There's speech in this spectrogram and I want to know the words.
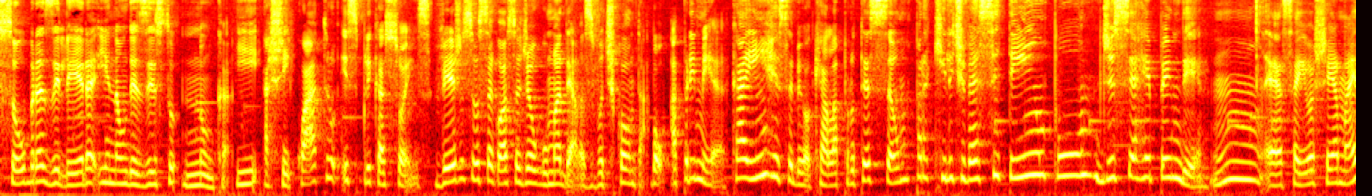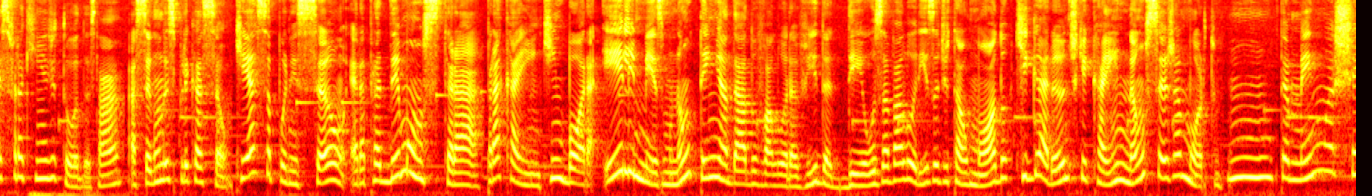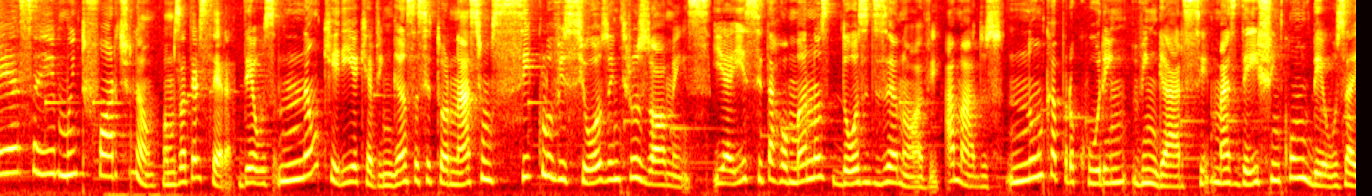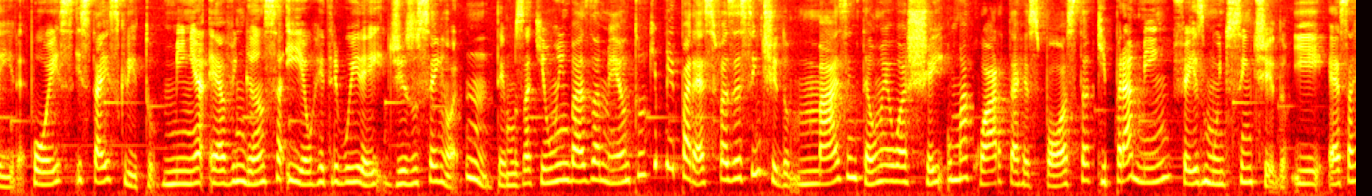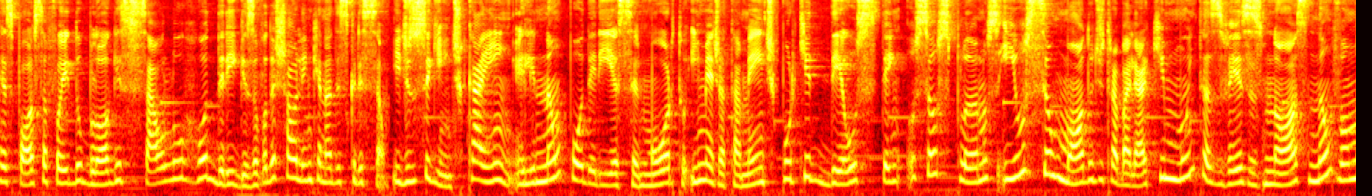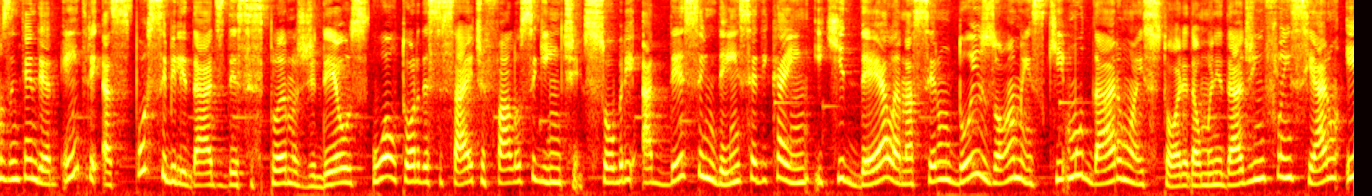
sou brasileira e não desisto nunca. E achei quatro explicações. Veja se você gosta de alguma delas, vou te contar. Bom, a primeira, Caim recebeu aquela proteção para que ele tivesse tempo de se arrepender. Hum, essa aí eu achei a mais fraquinha de todas, tá? A segunda explicação, que essa punição era para demonstrar para Caim que embora ele mesmo não tenha dado valor à vida, Deus a valoriza de tal modo que garante que Caim não seja morto. Hum, também não achei essa aí muito forte não. Vamos à terceira. Deus não queria que a vingança se tornasse um ciclo vicioso entre os homens. E aí cita Romanos 12, 19. Amados, nunca procurem vingar-se, mas deixem com Deus a ira. Pois está escrito: Minha é a vingança e eu retribuirei, diz o Senhor. Hum, temos aqui um embasamento que me parece fazer sentido, mas então eu achei uma quarta resposta que para mim fez muito sentido. E essa resposta foi do blog Saulo Rodrigues. Eu vou deixar o link na descrição. E diz o seguinte: Caim, ele não poderia ser morto imediatamente porque Deus tem os seus planos e o seu modo de trabalhar que muitas vezes nós não vamos entender. Entre as possibilidades desses planos de Deus, o autor desse site fala o seguinte sobre a descendência de Caim e que dela nasceram dois homens que mudaram a história da humanidade e influenciaram e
